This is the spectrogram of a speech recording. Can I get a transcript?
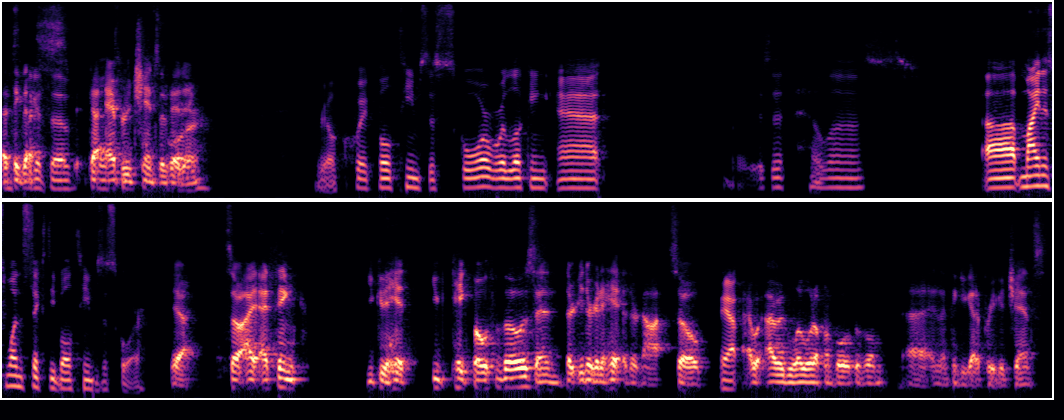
I think that's got every chance of hitting. Real quick, both teams to score. We're looking at where is it? Hellas. Uh, minus 160, both teams to score. Yeah. So I, I think you could hit, you could take both of those and they're either going to hit or they're not. So yeah, I, w- I would load up on both of them. Uh, and I think you got a pretty good chance.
